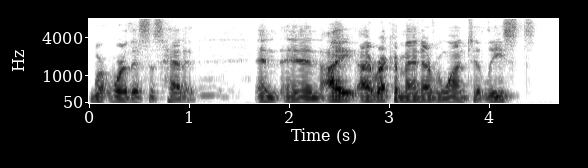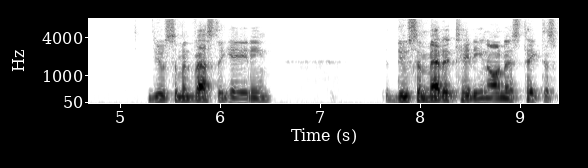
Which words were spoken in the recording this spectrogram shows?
where, where this is headed. And and I I recommend everyone to at least do some investigating do some meditating on this, take this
